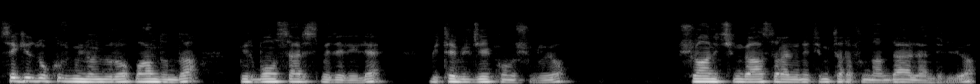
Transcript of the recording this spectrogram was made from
8-9 milyon euro bandında bir bonservis bedeliyle bitebileceği konuşuluyor. Şu an için Galatasaray yönetimi tarafından değerlendiriliyor.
